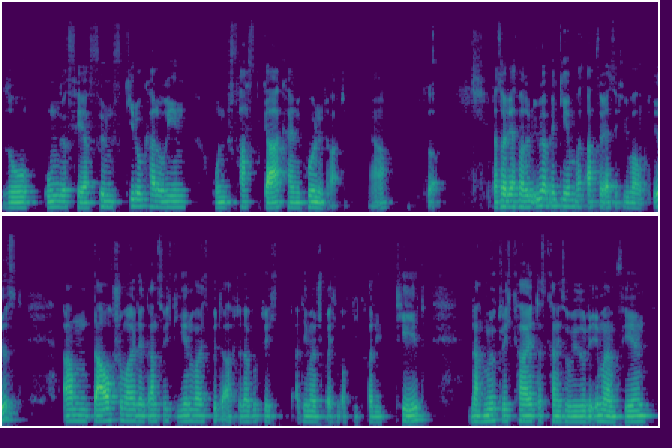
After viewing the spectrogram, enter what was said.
so ungefähr 5 Kilokalorien und fast gar keine Kohlenhydrate. Ja, so. Das soll dir erstmal so einen Überblick geben, was Apfelessig überhaupt ist. Ähm, da auch schon mal der ganz wichtige Hinweis, bitte achte da wirklich dementsprechend auf die Qualität. Nach Möglichkeit, das kann ich sowieso dir immer empfehlen,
